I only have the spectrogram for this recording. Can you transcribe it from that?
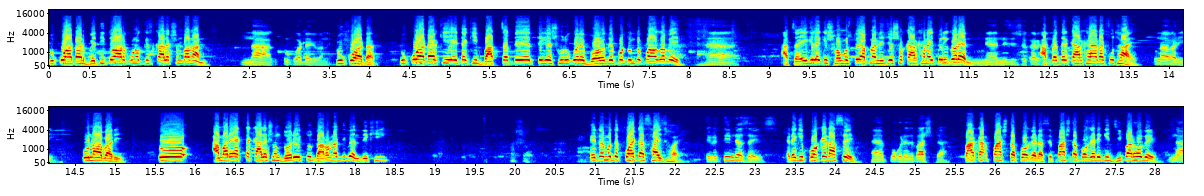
two quarter ব্যতীত আর কোনো কিছু কালেকশন বানান? না টু কোয়ার্টার মানে টু কোয়ার্টার টু কোয়ার্টার কি এটা কি বাচ্চাদের থেকে শুরু করে বড়দের পর্যন্ত পাওয়া যাবে? হ্যাঁ। আচ্ছা এগুলা কি সমস্তই আপনার নিজস্ব কারখানায় তৈরি করেন? না- নিজস্ব কারখানা। আপনাদের কারখানাটা কোথায়? কোনাবাড়ি কোনাবাড়ি। তো আমার একটা কালেকশন ধরে একটু ধারণা দিবেন দেখি। এটার মধ্যে কয়টা সাইজ হয়? এটা তিনটা সাইজ এটা কি পকেট আছে? হ্যাঁ পকেট আছে পাঁচটা। পাকা- পাঁচটা পকেট আছে। পাঁচটা পকেটে কি জিপার হবে? না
